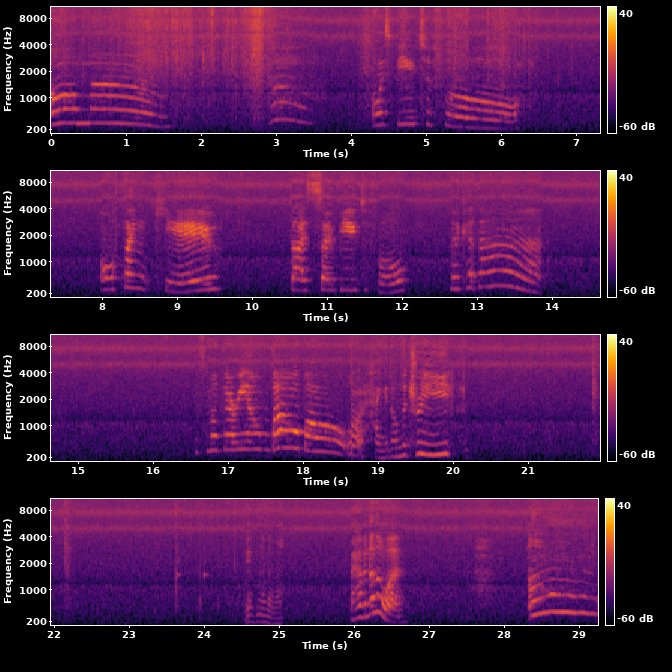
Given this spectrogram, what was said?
Oh mum! Oh, it's beautiful. Oh, thank you. That is so beautiful. Look at that. It's my very own Bobo. Oh, hanging on the tree. You have another one. I have another one. Oh.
